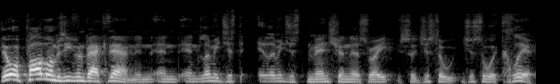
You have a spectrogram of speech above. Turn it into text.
there were problems even back then, and, and, and let me just let me just mention this, right? So just so just so we're clear,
